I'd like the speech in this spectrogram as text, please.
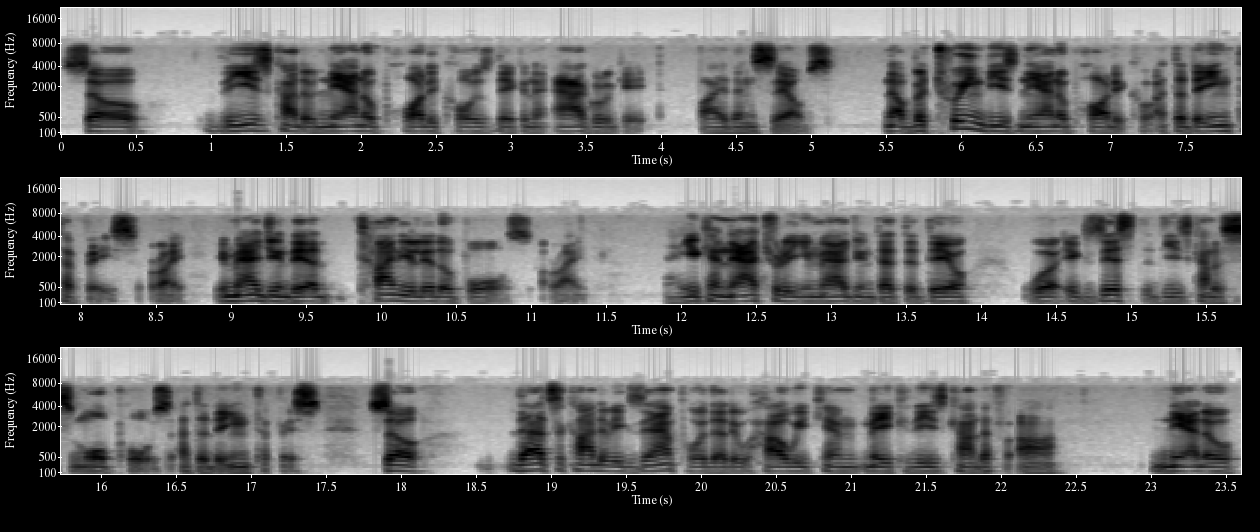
So these kind of nanoparticles they're going to aggregate by themselves. Now between these nanoparticles at the interface, right? Imagine they're tiny little balls, right? And you can naturally imagine that the- there will exist these kind of small pores at the interface. So that's a kind of example that how we can make these kind of uh, nano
